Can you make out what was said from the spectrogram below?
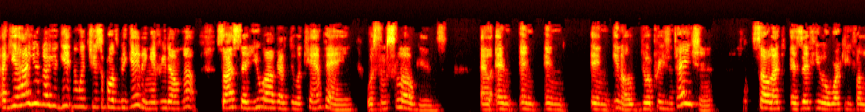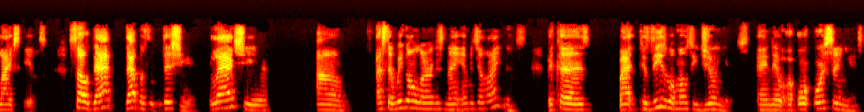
like you, how you know you're getting what you're supposed to be getting if you don't know? So I said, you all got to do a campaign with some slogans, and and and and and you know do a presentation. So like as if you were working for life skills. So that that was this year. Last year, um, I said we're gonna learn this name, image, and likeness because but because these were mostly juniors and they were or, or seniors.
